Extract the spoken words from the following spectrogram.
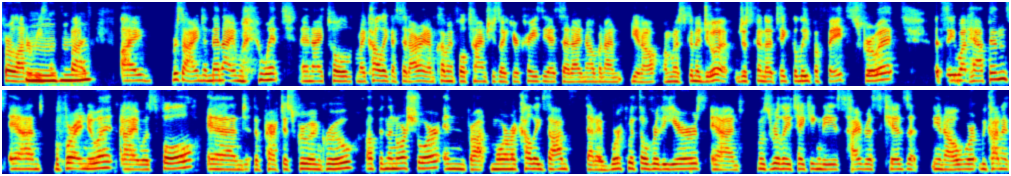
for a lot of reasons. Mm-hmm. But I resigned and then I went and I told my colleague, I said, All right, I'm coming full time. She's like, You're crazy. I said, I know, but I'm, you know, I'm just going to do it. I'm just going to take the leap of faith, screw it. Let's see what happens. And before I knew it, I was full and the practice grew and grew up in the North Shore and brought more of my colleagues on that I've worked with over the years and was really taking these high risk kids that, you know, we kind of,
